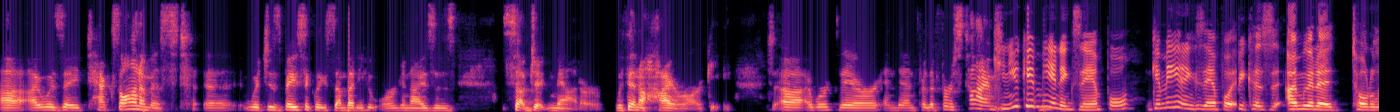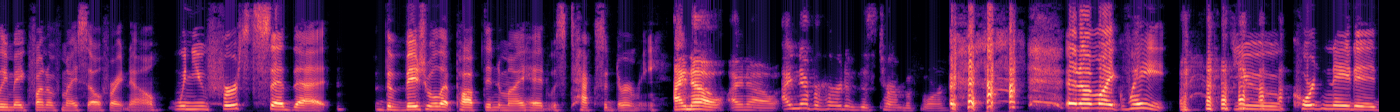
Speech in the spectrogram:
Uh, I was a taxonomist, uh, which is basically somebody who organizes subject matter within a hierarchy. Uh, I worked there, and then for the first time. Can you give me an example? Give me an example because I'm going to totally make fun of myself right now. When you first said that, the visual that popped into my head was taxidermy. I know, I know. I never heard of this term before. and I'm like, wait, you coordinated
